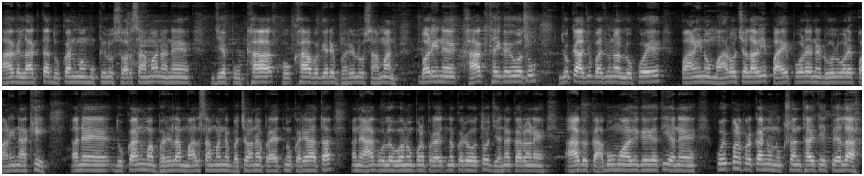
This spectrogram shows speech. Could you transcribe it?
આગ લાગતા દુકાનમાં મૂકેલું સરસામાન અને જે પૂઠા, ખોખા વગેરે ભરેલું સામાન બળીને ખાખ થઈ ગયું હતું. જો કે આજુબાજુના લોકોએ પાણીનો મારો ચલાવી, પાઇપ વડે અને ડોલ વડે પાણી નાખી અને દુકાનમાં ભરેલા માલ સામાનને બચાવવાના પ્રયત્નો કર્યા હતા અને આગ ઓલવવાનો પણ પ્રયત્ન કર્યો હતો, જેના કારણે આગ કાબૂમાં આવી ગઈ હતી અને કોઈપણ પ્રકારનું નુકસાન થાય તે પહેલાં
